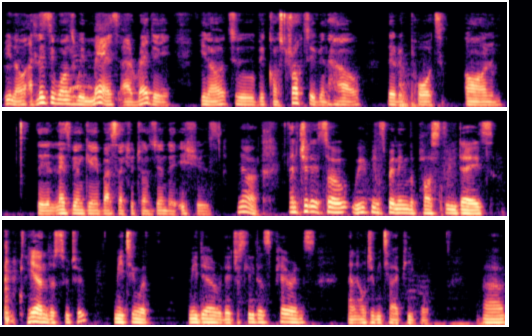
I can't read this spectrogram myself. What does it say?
you know at least the ones we met are ready you know to be constructive in how they report on the lesbian gay bisexual transgender issues. Yeah. And today so we've been spending the past three days here in lesotho meeting with media religious leaders parents and lgbti people. Uh,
